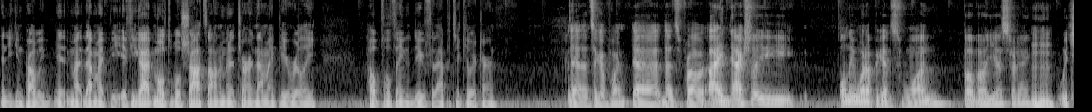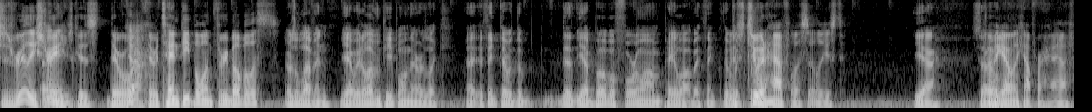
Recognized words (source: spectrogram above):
And you can probably it might, that might be if you got multiple shots on him in a turn, that might be a really helpful thing to do for that particular turn. Yeah, that's a good point. Yeah, that's probably. I actually only went up against one Boba yesterday. Mm-hmm. Which is really strange because there were what, Yeah. there were ten people and three Boba lists. There was eleven. Yeah, we had eleven people, and there was like I I think there were the, the yeah Boba 4-LOM Palob. I think there was There's like two three- and a half lists at least. Yeah. So So I think I only count for half.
